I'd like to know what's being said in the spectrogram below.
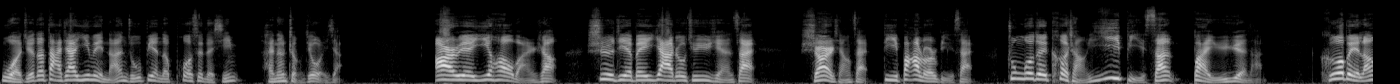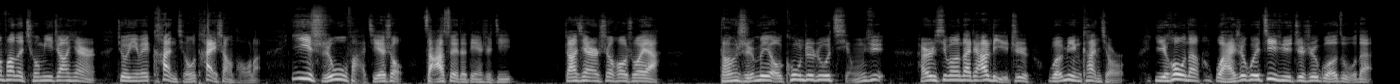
我觉得大家因为男足变得破碎的心还能拯救一下。二月一号晚上，世界杯亚洲区预选赛十二强赛第八轮比赛，中国队客场一比三败于越南。河北廊坊的球迷张先生就因为看球太上头了，一时无法接受，砸碎了电视机。张先生事后说呀，当时没有控制住情绪。还是希望大家理智、文明看球。以后呢，我还是会继续支持国足的。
